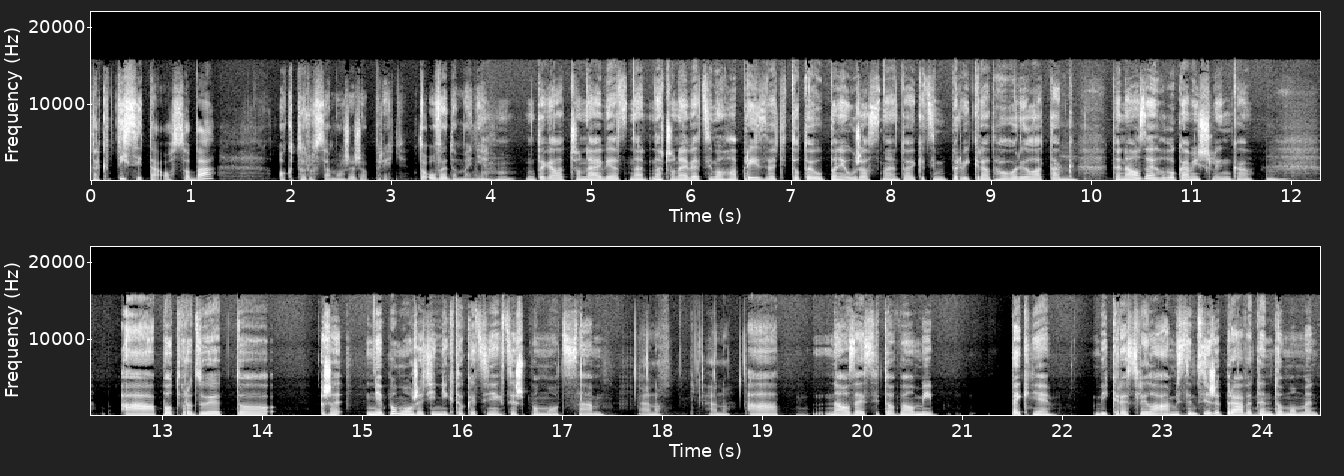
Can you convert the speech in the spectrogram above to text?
tak ty si tá osoba, o ktorú sa môžeš oprieť. To uvedomenie. Uh-huh. No tak ale čo najviac, na, na čo najviac si mohla prísť, veď toto je úplne úžasné, to aj keď si mi prvýkrát hovorila, tak uh-huh. to je naozaj hlboká myšlienka uh-huh. a potvrdzuje to, že nepomôže ti nikto, keď si nechceš pomôcť sám. Áno, áno. A naozaj si to veľmi pekne vykreslila a myslím si, že práve tento moment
